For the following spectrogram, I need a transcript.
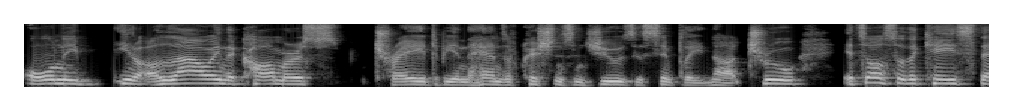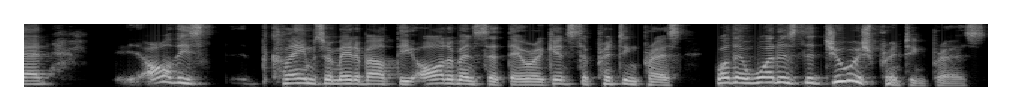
only, you know, allowing the commerce trade to be in the hands of Christians and Jews is simply not true. It's also the case that all these claims are made about the Ottomans that they were against the printing press. Well, then what is the Jewish printing press?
